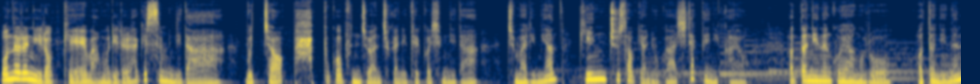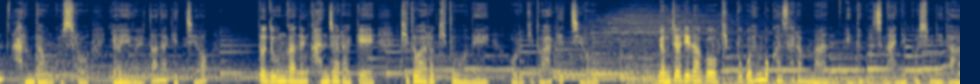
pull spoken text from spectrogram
오늘은 이렇게 마무리를 하겠습니다. 무척 바쁘고 분주한 주간이 될 것입니다. 주말이면 긴 추석 연휴가 시작되니까요. 어떤 이는 고향으로, 어떤 이는 아름다운 곳으로 여행을 떠나겠지요. 또 누군가는 간절하게 기도하러 기도원에 오르기도 하겠지요. 명절이라고 기쁘고 행복한 사람만 있는 것은 아닐 것입니다.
